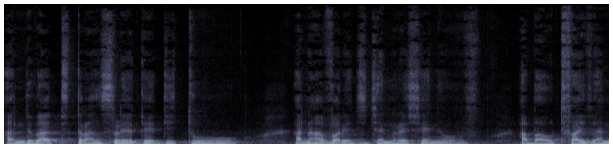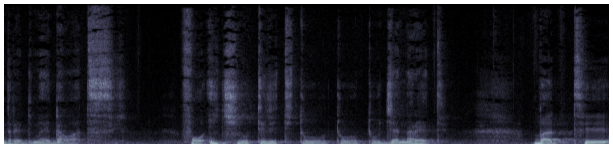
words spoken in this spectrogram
And that translated to an average generation of about 500 megawatts for each utility to, to, to generate. But uh,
